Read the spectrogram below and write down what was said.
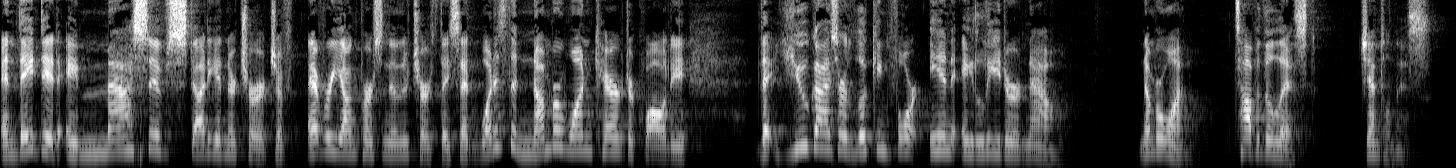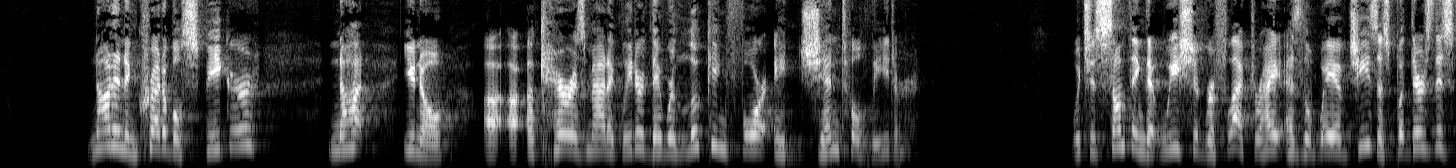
And they did a massive study in their church of every young person in their church. They said, What is the number one character quality that you guys are looking for in a leader now? Number one, top of the list, gentleness not an incredible speaker, not, you know, a, a, charismatic leader. They were looking for a gentle leader, which is something that we should reflect, right, as the way of Jesus. But there's this,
